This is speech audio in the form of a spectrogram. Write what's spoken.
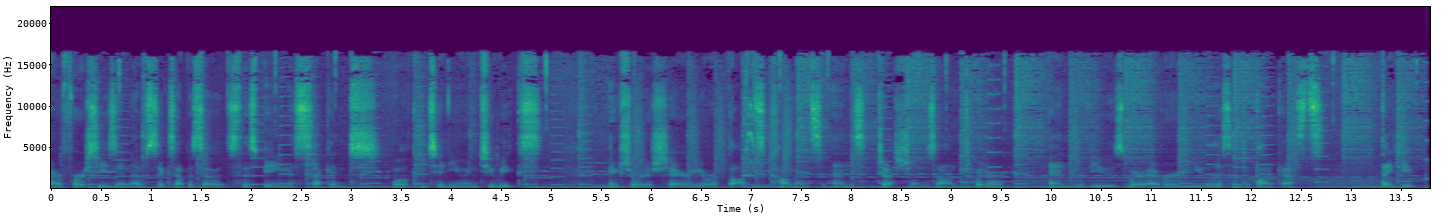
Our first season of six episodes, this being the second, will continue in two weeks. Make sure to share your thoughts, comments, and suggestions on Twitter and reviews wherever you listen to podcasts. Thank you.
